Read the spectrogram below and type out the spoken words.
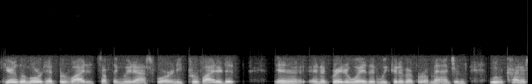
here the Lord had provided something we'd asked for, and He provided it in a, in a greater way than we could have ever imagined. We were kind of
